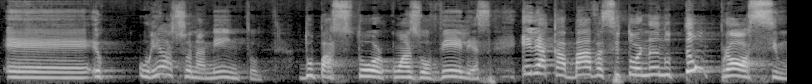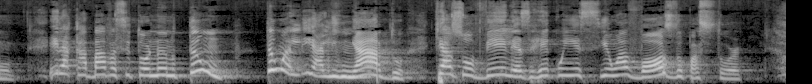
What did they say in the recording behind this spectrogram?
é, eu, o relacionamento do pastor com as ovelhas, ele acabava se tornando tão próximo, ele acabava se tornando tão, tão ali alinhado, que as ovelhas reconheciam a voz do pastor.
